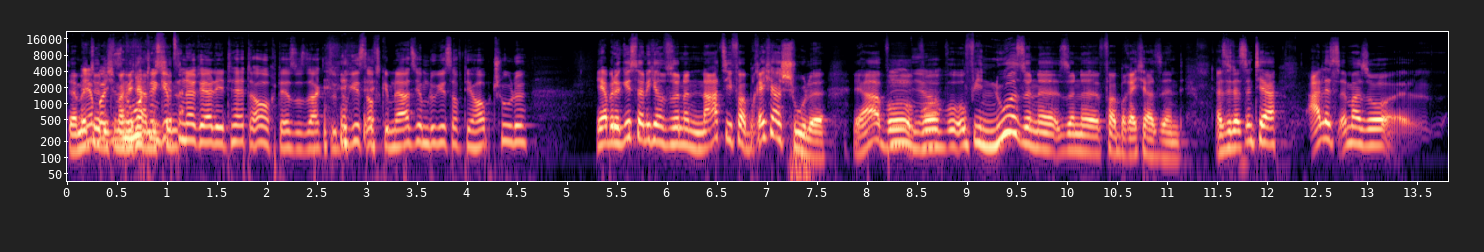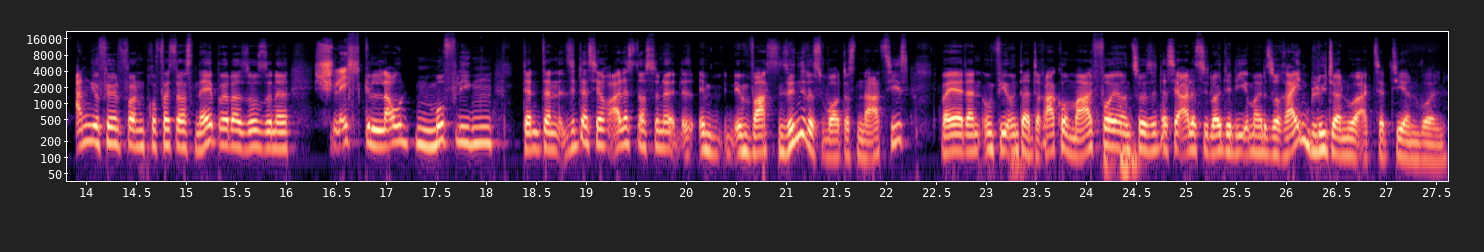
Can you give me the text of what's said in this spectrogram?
damit ja, du dich mal wieder Hut, ein bisschen... den gibt es in der Realität auch, der so sagt, du, du gehst aufs Gymnasium, du gehst auf die Hauptschule ja, aber du gehst ja nicht auf so eine Nazi-Verbrecherschule, ja, wo, hm, ja. Wo, wo irgendwie nur so eine, so eine Verbrecher sind. Also das sind ja alles immer so äh, angeführt von Professor Snape oder so, so eine schlecht gelaunten, muffligen, dann, dann sind das ja auch alles noch so eine, im, im wahrsten Sinne des Wortes Nazis, weil ja dann irgendwie unter Draco Malfoy und so sind das ja alles die Leute, die immer so Reinblüter nur akzeptieren wollen.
